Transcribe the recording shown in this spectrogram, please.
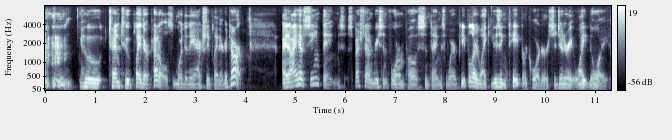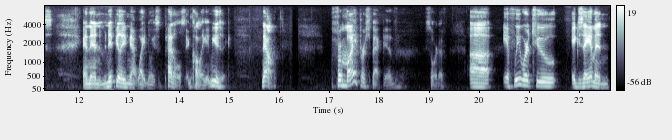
who tend to play their pedals more than they actually play their guitar. And I have seen things, especially on recent forum posts and things, where people are like using tape recorders to generate white noise and then manipulating that white noise with pedals and calling it music. Now, from my perspective, sort of, uh, if we were to examine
